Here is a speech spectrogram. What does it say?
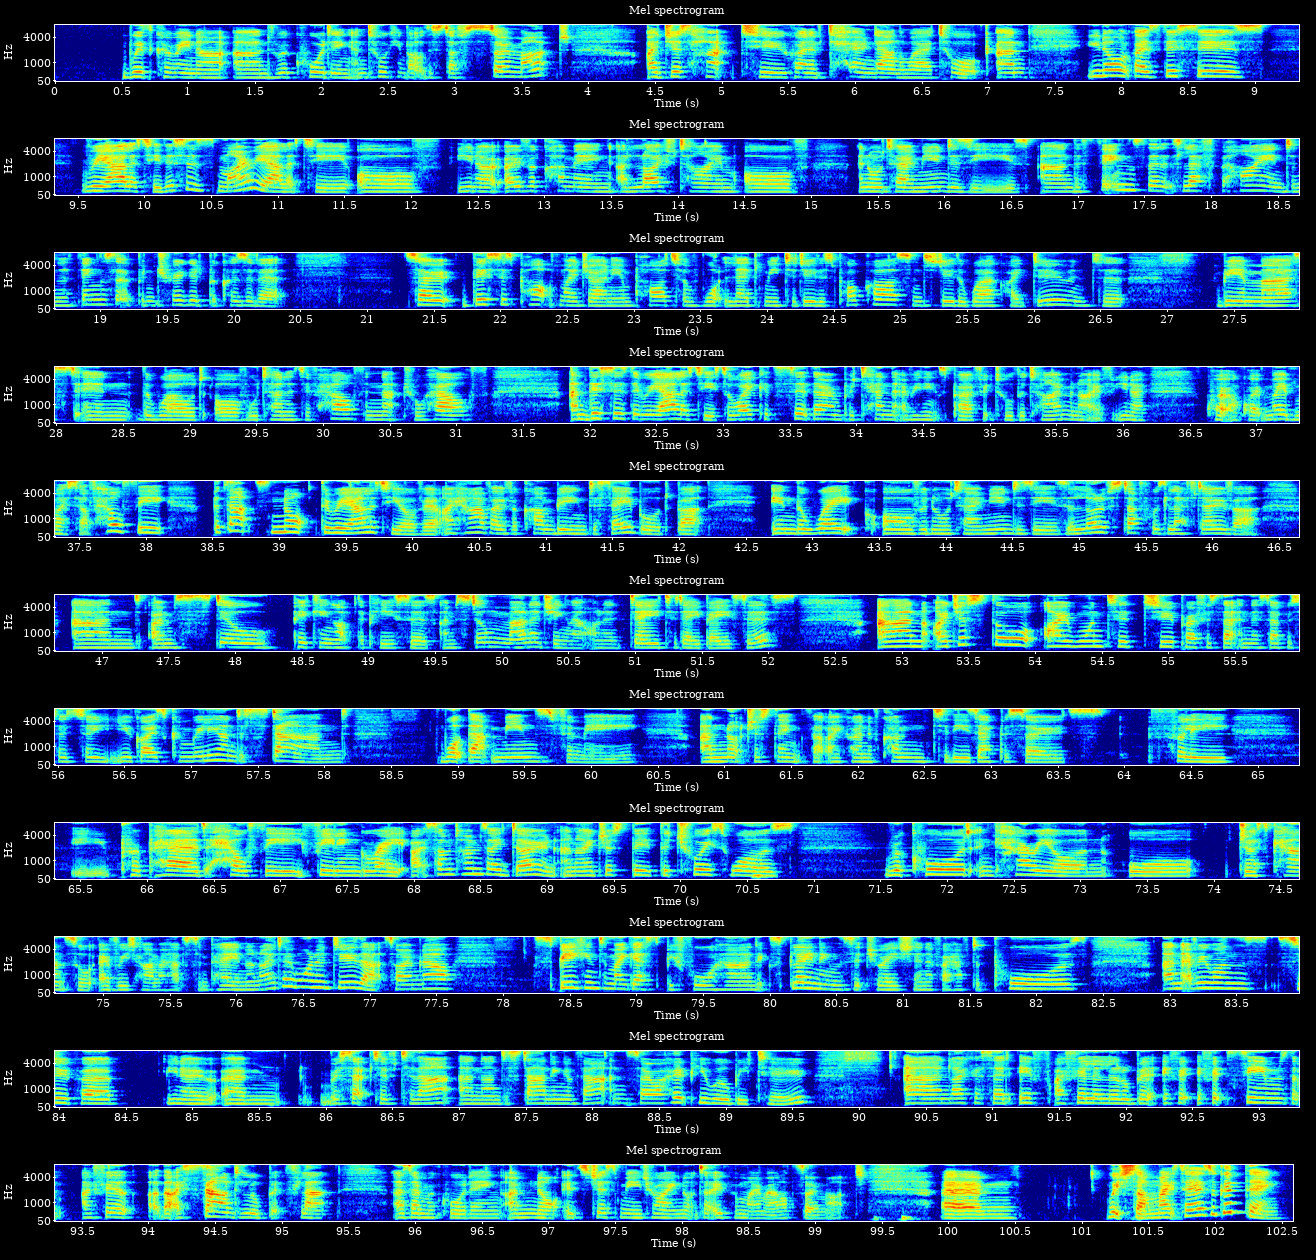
with Karina and recording and talking about all this stuff so much. I just had to kind of tone down the way I talk. And you know what, guys, this is reality. This is my reality of, you know, overcoming a lifetime of an autoimmune disease and the things that it's left behind and the things that have been triggered because of it. So, this is part of my journey and part of what led me to do this podcast and to do the work I do and to be immersed in the world of alternative health and natural health and this is the reality. So I could sit there and pretend that everything's perfect all the time and I've, you know, quote unquote made myself healthy, but that's not the reality of it. I have overcome being disabled, but in the wake of an autoimmune disease, a lot of stuff was left over, and I'm still picking up the pieces. I'm still managing that on a day to day basis. And I just thought I wanted to preface that in this episode so you guys can really understand what that means for me and not just think that I kind of come to these episodes fully prepared, healthy, feeling great. I, sometimes I don't, and I just the the choice was record and carry on or just cancel every time I have some pain, and I don't want to do that. So I'm now speaking to my guests beforehand, explaining the situation if I have to pause, and everyone's super you know um, receptive to that and understanding of that, and so I hope you will be too. And like I said, if I feel a little bit, if it, if it seems that I feel that I sound a little bit flat as I'm recording, I'm not. It's just me trying not to open my mouth so much, um, which some might say is a good thing.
